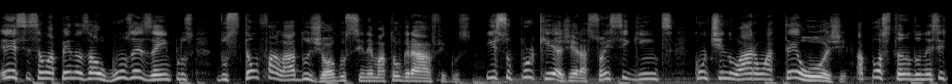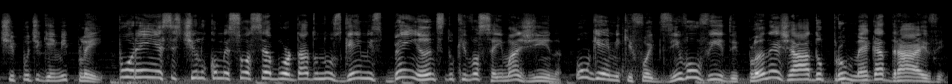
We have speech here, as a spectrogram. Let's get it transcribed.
Esses são apenas alguns exemplos dos tão falados jogos cinematográficos. Isso porque as gerações seguintes continuaram até hoje, apostando nesse tipo de gameplay. Porém, esse estilo começou a ser abordado nos games bem antes do que você imagina. Um game que foi desenvolvido e planejado para o Mega Drive,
